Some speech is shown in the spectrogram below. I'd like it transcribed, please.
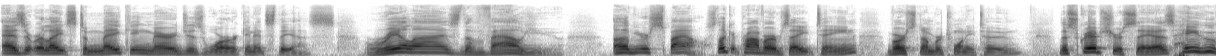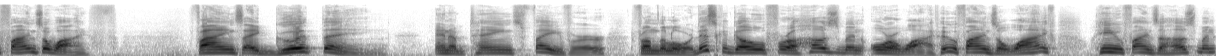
as it relates to making marriages work, and it's this realize the value of your spouse. Look at Proverbs 18, verse number 22. The scripture says, He who finds a wife finds a good thing and obtains favor from the Lord. This could go for a husband or a wife. Who finds a wife, he who finds a husband,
